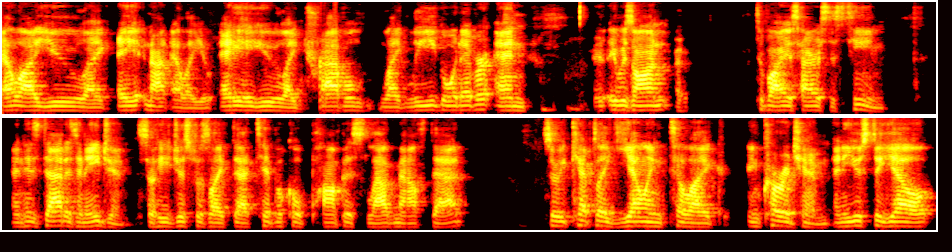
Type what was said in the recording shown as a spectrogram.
LIU, like a not LIU, AAU, like travel like league or whatever, and it was on Tobias Harris's team, and his dad is an agent, so he just was like that typical pompous, loudmouth dad. So he kept like yelling to like encourage him, and he used to yell,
